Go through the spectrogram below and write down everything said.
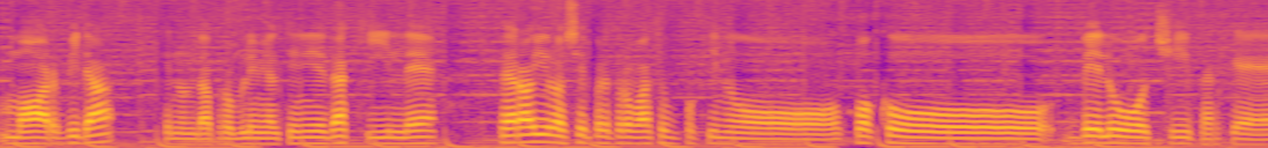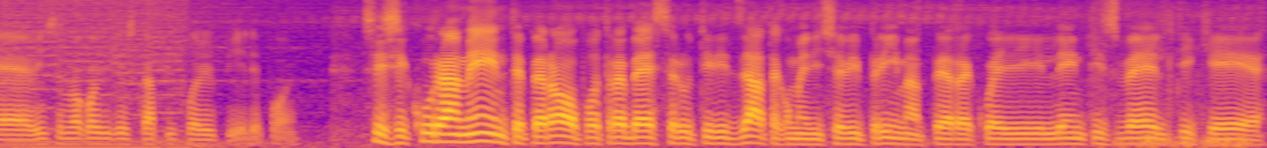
morbida che non dà problemi al tenere d'Achille però io l'ho sempre trovato un pochino poco veloci perché mi sembra quasi che scappi fuori il piede poi. Sì, sicuramente però potrebbe essere utilizzata, come dicevi prima, per quei lenti svelti che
